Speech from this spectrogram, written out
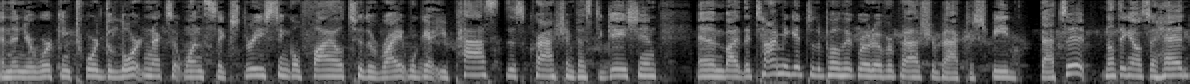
and then you're working toward the Lorton exit 163. Single file to the right will get you past this crash investigation. And by the time you get to the Pohick Road overpass, you're back to speed. That's it. Nothing else ahead.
